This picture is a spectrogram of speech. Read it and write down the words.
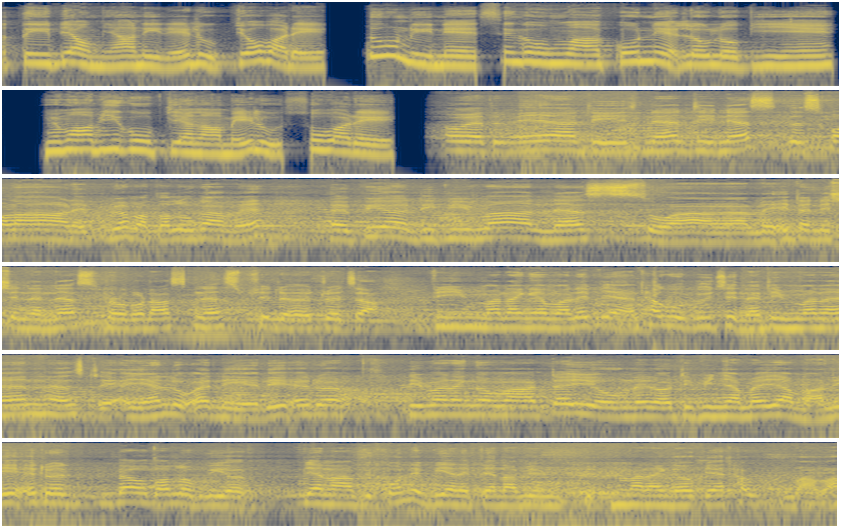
အသေးပြောက်များနေတယ်လို့ပြောပါတယ်။သူ့အနေနဲ့စင်ကာပူမှာ9နှစ်အလုပ်လုပ်ပြီးရင် မြန်မာပြည်ကိုပြန်လာမယ်လို့ဆိုပါတယ်ဟုတ်ကဲ့တမင်ကဒီ net ဒီ net scholar ကလည်းပြပြမှာတော့လုပ်ရမယ်အဲပြီးတော့ဒီပြည်မှာ net ဆိုတာကလည်း international net recognized net ဖြစ်တဲ့အတွက်ကြောင့်ဒီမနိုင်ငံမှာလည်းပြန်အထောက်အကူပြုချင်တယ်ဒီမနိုင်ငံ net တွေအရင်လိုအပ်နေရလေအဲ့အတွက်ဒီမနိုင်ငံမှာတက်ယုံနေတော့ဒီပညာမဲ့ရမှာလေအဲ့အတွက်ဘက်တော့လုပ်ပြီးတော့ပြန်လာပြီးကိုနှစ်ပြန်လည်းပြန်လာပြီးမနိုင်ငံကိုပြန်ထောက်ကူပါပါ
